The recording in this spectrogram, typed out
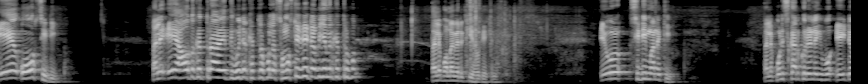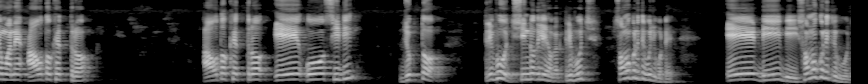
এ ও সি ডি তাহলে এই আয়তক্ষেত্র আর এই ত্রিভুজের ক্ষেত্রফলের সমষ্টিটি ট্রাপিজিয়ামের ক্ষেত্রফল? তাহলে বলা এবার কী হবে এখানে? এ ও সিডি মানে কি? তাহলে পরিষ্কার করে লিখব এইটা মানে আয়তক্ষেত্র আয়তক্ষেত্র এ ও সিডি যুক্ত ত্রিভুজ চিহ্ন দিলেই হবে ত্রিভুজ সমকোণী ত্রিভুজ বটে। এ ডি বি সমকোণী ত্রিভুজ।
